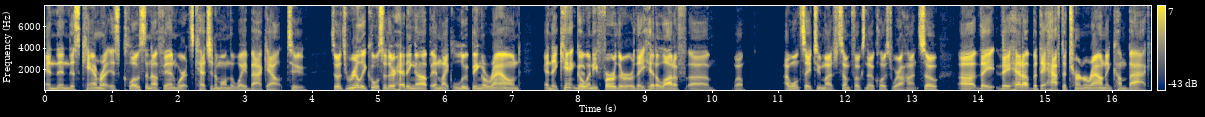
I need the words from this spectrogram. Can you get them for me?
And then this camera is close enough in where it's catching them on the way back out too. So it's really cool. So they're heading up and like looping around and they can't go any further or they hit a lot of uh, well i won't say too much some folks know close to where i hunt so uh, they they head up but they have to turn around and come back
